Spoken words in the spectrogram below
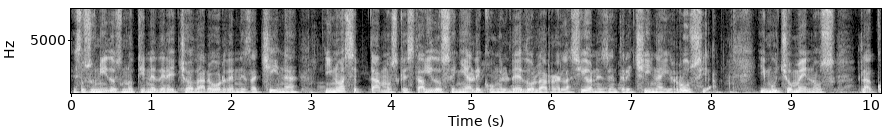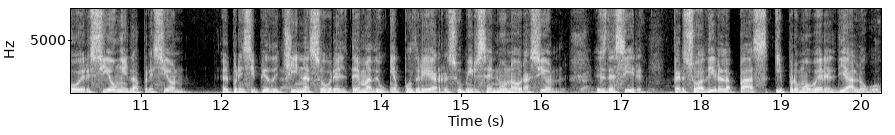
Estados Unidos no tiene derecho a dar órdenes a China y no aceptamos que Estados Unidos señale con el dedo las relaciones entre China y Rusia, y mucho menos la coerción y la presión. El principio de China sobre el tema de Ucrania podría resumirse en una oración, es decir, persuadir la paz y promover el diálogo.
